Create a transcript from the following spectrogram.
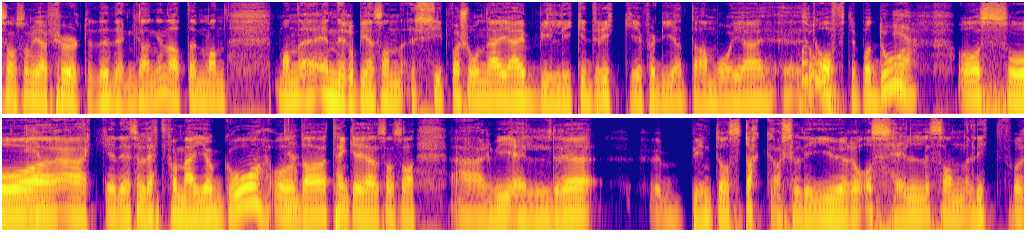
sånn, som, jeg følte det den gangen, at man, man, ender opp i en sånn situasjon Nei, jeg vil ikke drikke fordi at da må jeg eh, så ofte på do. Ja. Og så ja. er ikke det så lett for meg å gå. Og da tenker jeg sånn så Er vi eldre begynt å stakkarsliggjøre oss selv sånn litt for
